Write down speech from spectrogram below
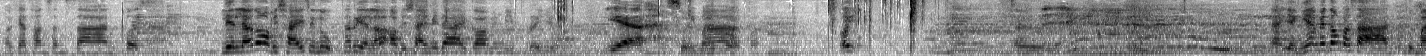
เอาแค่ท่อนสั้นเปิดๆนะเรียนแล้วต้องเอาไปใช้สิลูกถ้าเรียนแล้วเอาไปใช้ไม่ได้ก็ไม่มีประโยชน์ yeah สวยมาก เอ้ย เอออะอย่างเงี้ยไม่ต้องประสานถูกไหม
